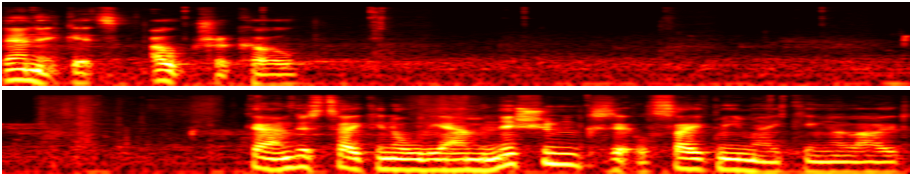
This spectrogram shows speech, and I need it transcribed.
Then it gets ultra cool. Okay, I'm just taking all the ammunition because it'll save me making a load.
